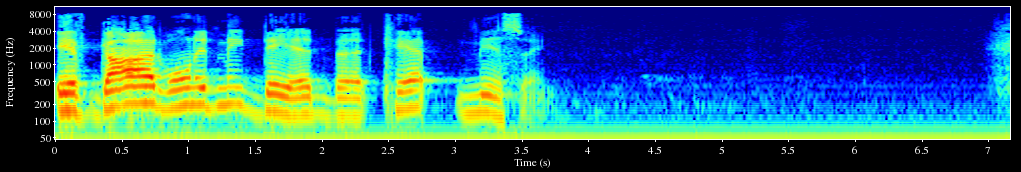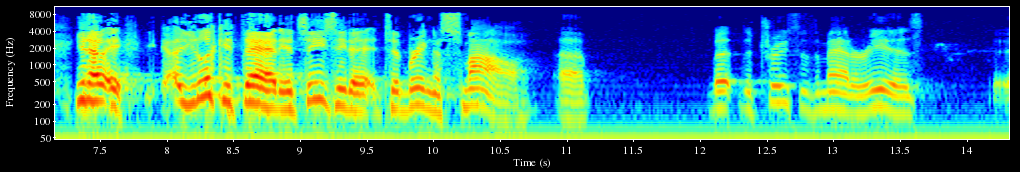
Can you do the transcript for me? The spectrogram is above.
if God wanted me dead but kept missing. You know, you look at that, it's easy to, to bring a smile. Uh, but the truth of the matter is, uh,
